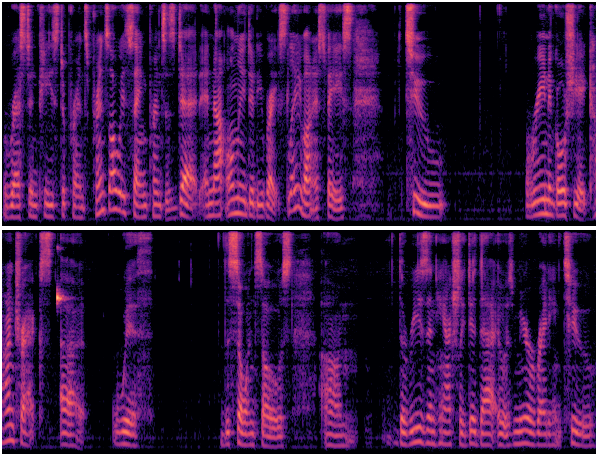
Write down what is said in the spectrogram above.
rest in peace to Prince. Prince always saying Prince is dead. And not only did he write slave on his face to renegotiate contracts uh, with the so and so's. Um, the reason he actually did that, it was mirror writing too.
